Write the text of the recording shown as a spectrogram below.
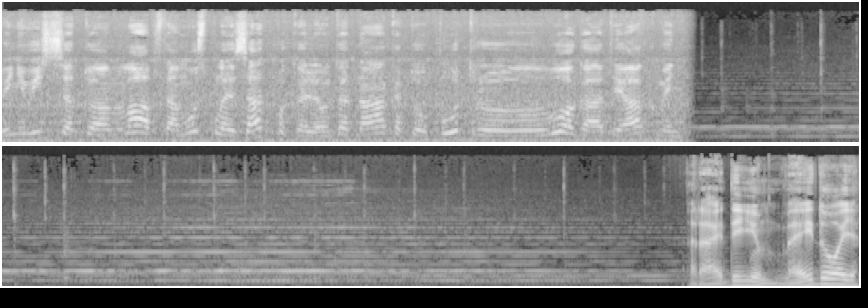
viņi visi ar tām lāpstām uzplēs atpakaļ, un tad nāk ar to putru logātie akmeņi. Raidījumu veidoja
